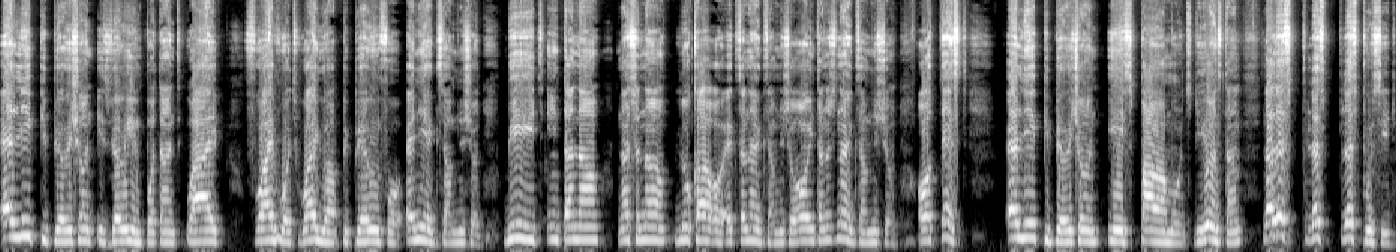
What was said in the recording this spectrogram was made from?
Early preparation is very important. While while what while you are preparing for any examination be it internal national local or external examination or international examination or test early preparation is paramount. Do you understand? Now let's let's let's proceed.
